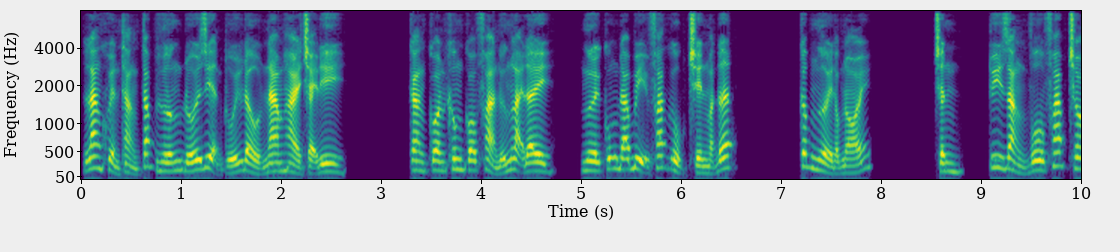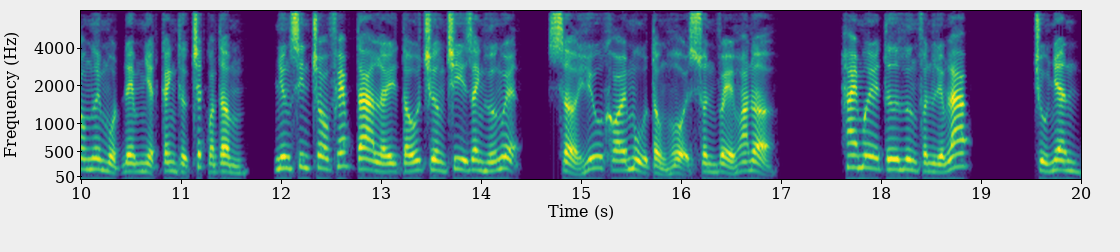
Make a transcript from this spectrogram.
Lang khuyển thẳng tắp hướng đối diện túi đầu Nam Hải chạy đi. Càng còn không có phản ứng lại đây, người cũng đã bị phát gục trên mặt đất. Cấp người đọc nói. Chân, tuy rằng vô pháp cho ngươi một đêm nhiệt canh thực chất quan tâm, nhưng xin cho phép ta lấy tấu trương chi danh hứa nguyện, sở hữu khói mù tổng hội xuân về hoa nở. 24 hương phân liếm láp. Chủ nhân,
